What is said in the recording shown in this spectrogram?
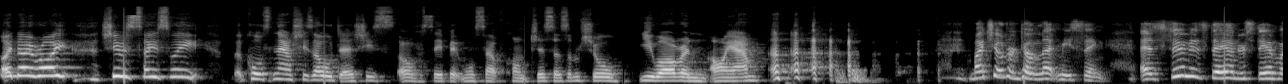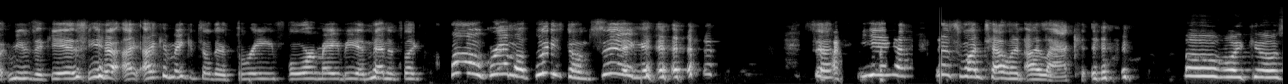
like, I know, right? She was so sweet. Of course, now she's older. She's obviously a bit more self conscious, as I'm sure you are and I am. my children don't let me sing. As soon as they understand what music is, you know, I, I can make it till they're three, four, maybe, and then it's like, oh, grandma, please don't sing. so yeah, that's one talent I lack. Oh my gosh.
